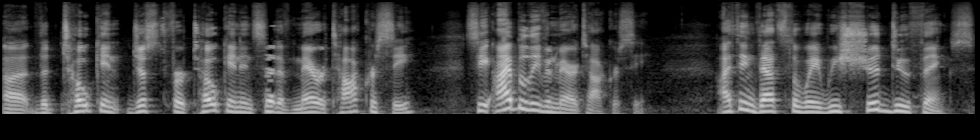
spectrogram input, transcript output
uh, the token just for token instead of meritocracy. See, I believe in meritocracy. I think that's the way we should do things.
